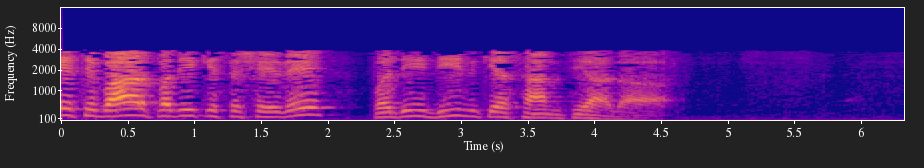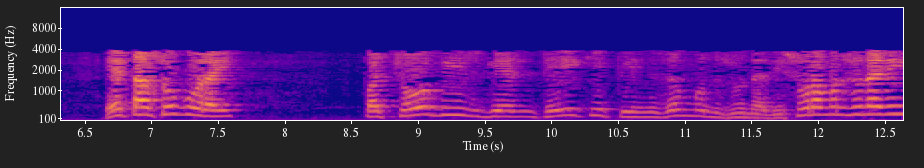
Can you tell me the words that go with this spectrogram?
اعتبار په دې کې څه شی دی په دې دین کې اسانتیا ده اے تاسو ګورئ په 24 غنټې کې پنځه منځونه دي سوره منځونه دي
